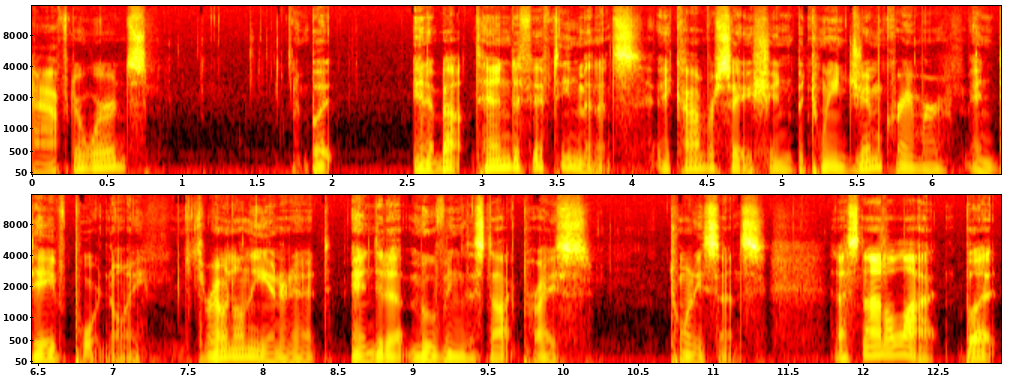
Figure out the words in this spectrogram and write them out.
afterwards. But in about 10 to 15 minutes, a conversation between Jim Cramer and Dave Portnoy, thrown on the internet, ended up moving the stock price 20 cents. That's not a lot, but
